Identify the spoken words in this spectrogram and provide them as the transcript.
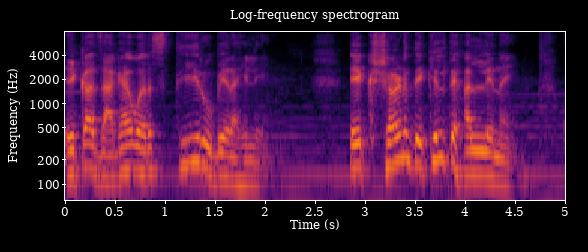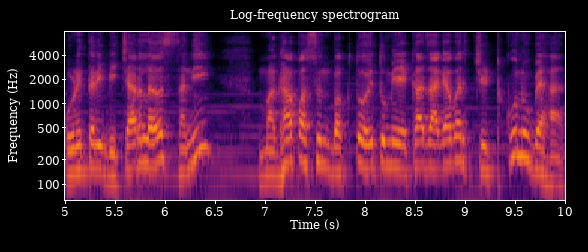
एका जाग्यावर स्थिर उभे राहिले. एक क्षण देखील ते हल्ले नाही. कोणीतरी विचारलं सनी मघापासून बघतोय तुम्ही एका जाग्यावर चिटकून उभे आहात.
